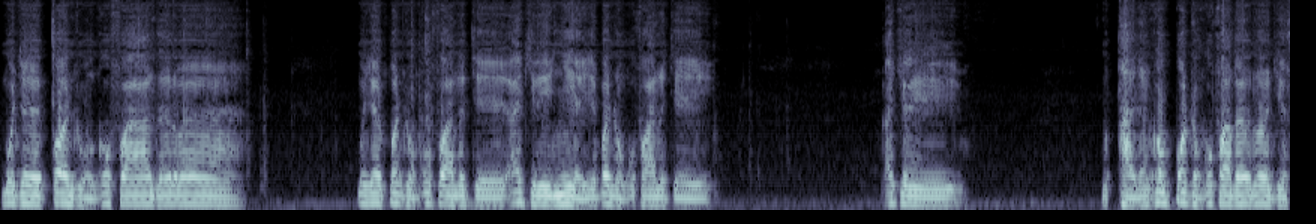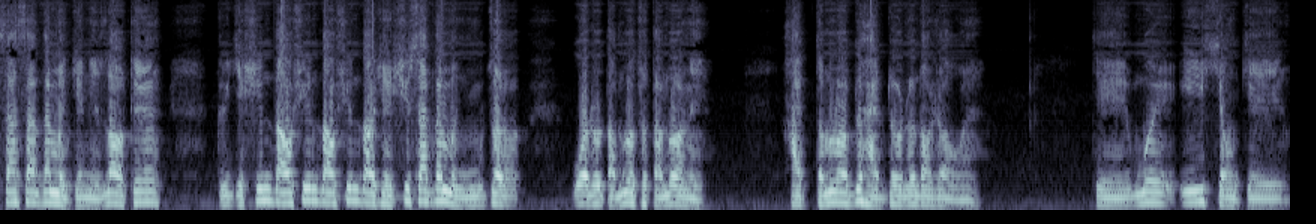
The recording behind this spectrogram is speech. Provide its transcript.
mua giờ bọn ruộng có pha thế mà mua giờ bọn ruộng có pha nó chỉ ai chỉ nhiều cho con ruộng có pha nó chỉ ai chỉ 太阳光把中国发的那些三三的门前的老天，估计熏到熏到熏到前十三的门我走，我都等不了出等不了呢，还等不了还多人到下午呢，这我一想起，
